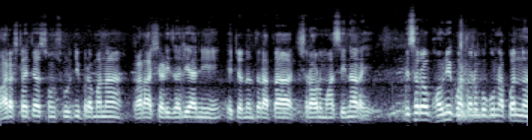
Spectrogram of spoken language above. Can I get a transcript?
महाराष्ट्राच्या संस्कृतीप्रमाणे काल आषाढी झाली आणि याच्यानंतर आता श्रावण मास येणार आहे. हे सर्व भावनिक वातावरण बघून आपण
